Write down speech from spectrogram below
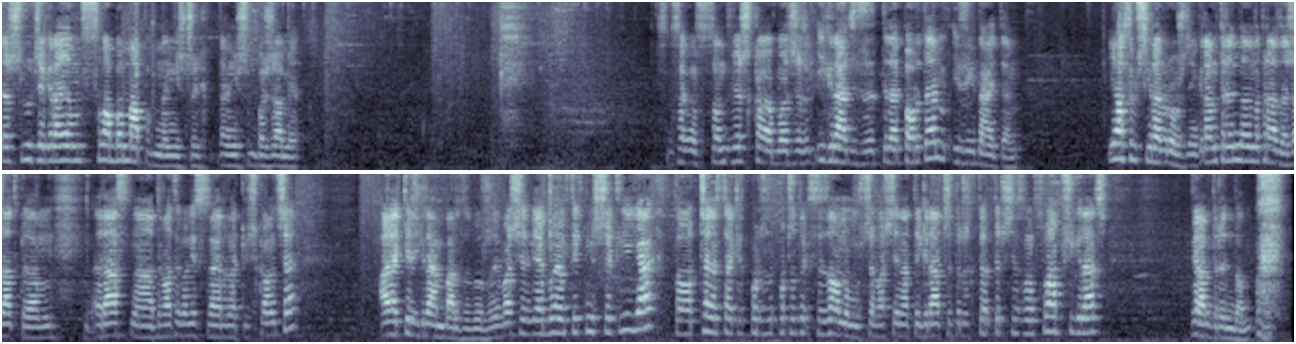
Też ludzie grają słabo mapą na, niższych, na niższym poziomie. Są, są dwie szkoły, możesz i grać z teleportem i z ignite'em. Ja osobiście gram różnie. Gram trendem naprawdę rzadko, tam raz na dwa tygodnie sobie zagram na jakimś koncie. Ale kiedyś grałem bardzo dużo. I właśnie jak byłem w tych niższych ligach, to często jak jest początek, sezonu, muszę właśnie na tych graczy, którzy teoretycznie są słabsi grać, gram trendem.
